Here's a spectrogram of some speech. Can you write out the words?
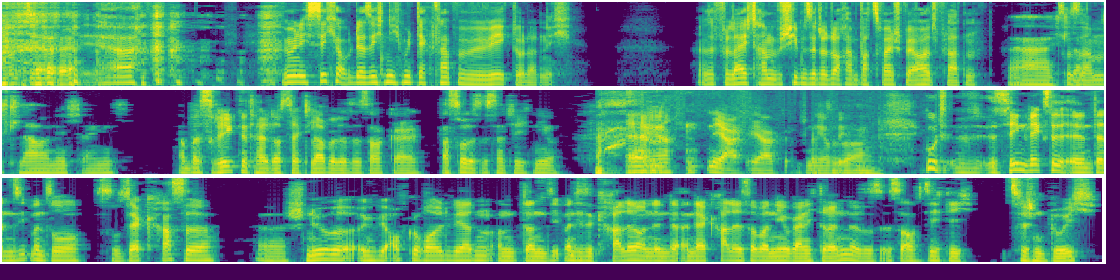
Und der, ja, ich bin mir nicht sicher, ob der sich nicht mit der Klappe bewegt oder nicht. Also vielleicht haben, schieben sie da doch einfach zwei Sperrholzplatten ja, ich zusammen. Glaub, ich glaube nicht eigentlich. Aber es regnet halt aus der Klappe, das ist auch geil. Ach so, das ist natürlich Neo. ähm, ja, ja, Neo. Gut, Szenenwechsel, äh, dann sieht man so, so sehr krasse äh, Schnüre irgendwie aufgerollt werden und dann sieht man diese Kralle und in der, an der Kralle ist aber Neo gar nicht drin. Also es ist offensichtlich zwischendurch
